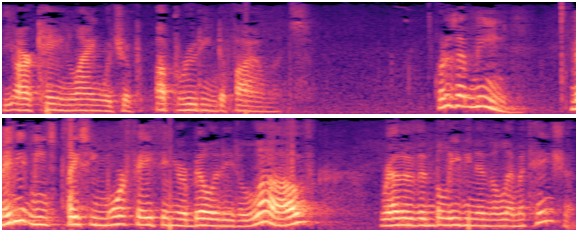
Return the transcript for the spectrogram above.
the arcane language of uprooting defilements? What does that mean? Maybe it means placing more faith in your ability to love rather than believing in the limitation.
